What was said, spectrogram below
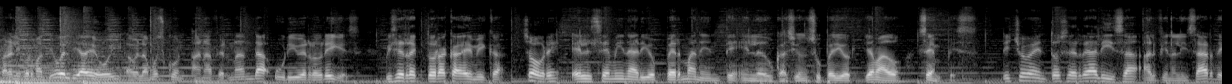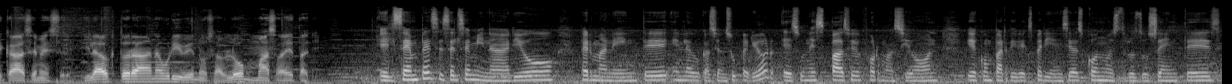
Para el informativo del día de hoy hablamos con Ana Fernanda Uribe Rodríguez, vicerrectora académica, sobre el seminario permanente en la educación superior llamado CEMPES. Dicho evento se realiza al finalizar de cada semestre y la doctora Ana Uribe nos habló más a detalle. El CEMPES es el Seminario Permanente en la Educación Superior. Es un espacio de formación y de compartir experiencias con nuestros docentes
